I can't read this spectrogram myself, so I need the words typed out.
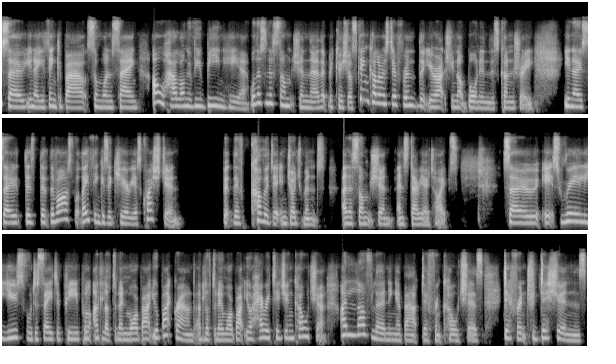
So, you know, you think about someone saying, Oh, how long have you been here? Well, there's an assumption there that because your skin color is different, that you're actually not born in this country. You know, so they've asked what they think is a curious question, but they've covered it in judgment and assumption and stereotypes. So it's really useful to say to people, I'd love to know more about your background. I'd love to know more about your heritage and culture. I love learning about different cultures, different traditions,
